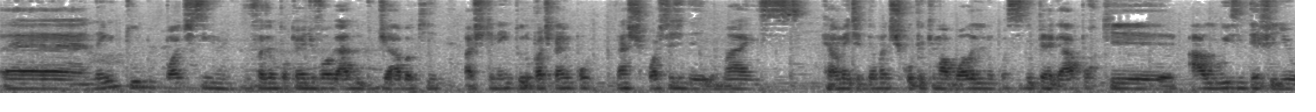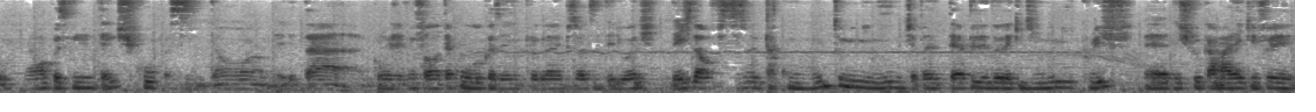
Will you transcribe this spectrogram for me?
é, nem tudo pode sim. Vou fazer um pouquinho advogado do diabo aqui. Acho que nem tudo pode cair um pouco nas costas dele, mas realmente ele deu uma desculpa que uma bola ele não conseguiu pegar porque a luz interferiu. É uma coisa que não tem desculpa, assim. Então ele tá, como eu já vim falando até com o Lucas aí em programa episódios anteriores, desde a off-season ele tá com muito mimimi, a gente até apelidou ele aqui de Mimi Criff, é, desde que o Camaré quem foi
